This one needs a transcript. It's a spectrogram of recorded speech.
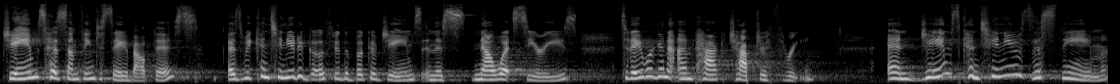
James has something to say about this. As we continue to go through the book of James in this Now What series, today we're going to unpack chapter 3. And James continues this theme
